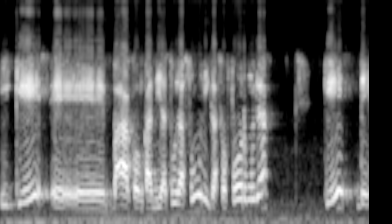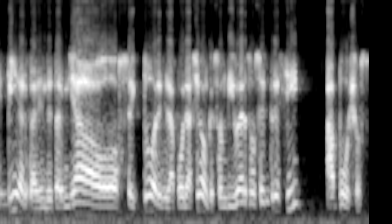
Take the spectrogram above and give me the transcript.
y que eh, va con candidaturas únicas o fórmulas que despiertan en determinados sectores de la población, que son diversos entre sí, apoyos.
